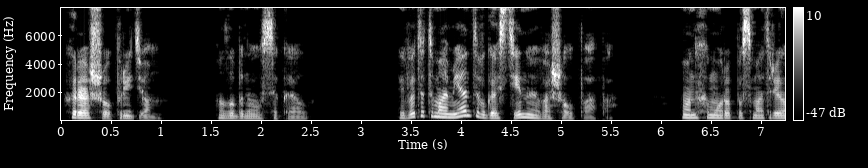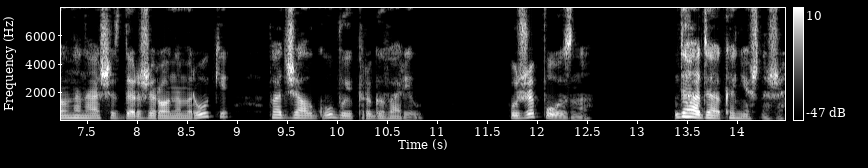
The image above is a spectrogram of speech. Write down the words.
Хорошо, придем», — улыбнулся Кэл. И в этот момент в гостиную вошел папа. Он хмуро посмотрел на наши с Доржероном руки, поджал губы и проговорил. «Уже поздно». «Да, да, конечно же»,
